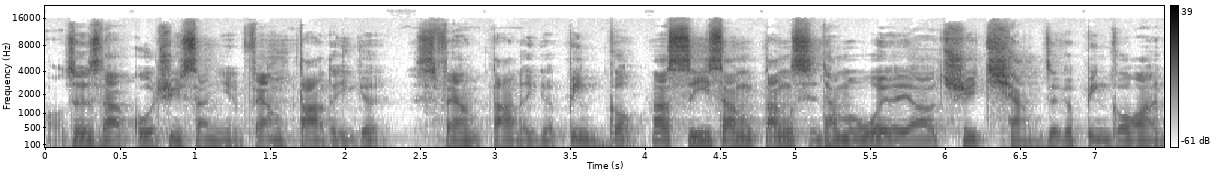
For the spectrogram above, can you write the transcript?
哦，这是他过去三年非常大的一个。是非常大的一个并购。那实际上，当时他们为了要去抢这个并购案，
